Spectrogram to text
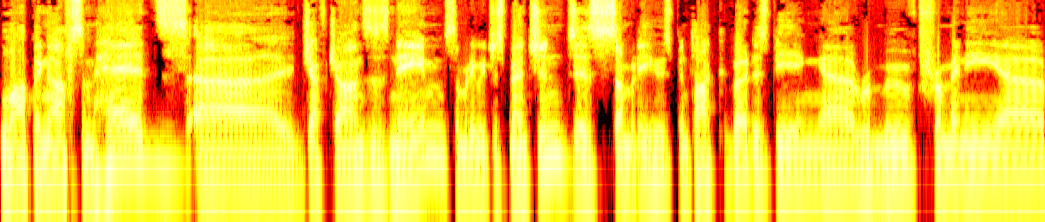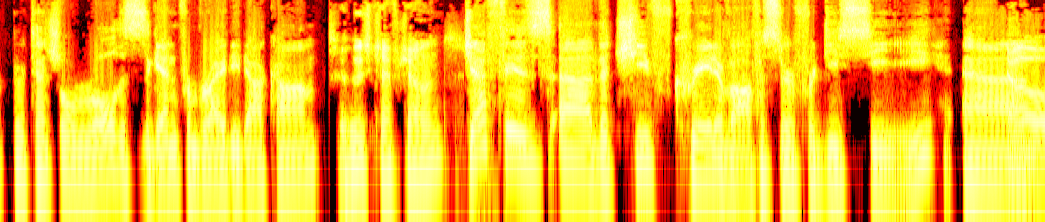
lopping off some heads. Uh, Geoff Johns' name, somebody we just mentioned, is somebody who's been talked about as being uh, removed from any uh, potential role. This is again from Variety.com. so who's Geoff Johns? Jeff is uh, the chief creative officer for DC. Um, oh,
